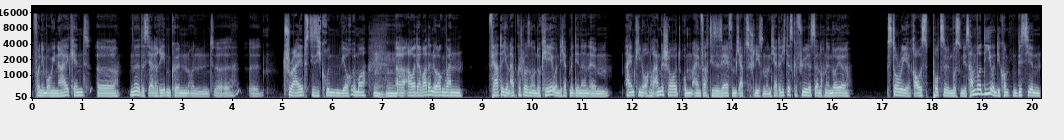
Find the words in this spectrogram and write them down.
von dem Original kennt, äh, ne, dass die alle reden können und äh, äh, Tribes, die sich gründen, wie auch immer. Äh, aber der war dann irgendwann fertig und abgeschlossen und okay und ich habe mir den dann im Heimkino auch noch angeschaut, um einfach diese Serie für mich abzuschließen. Und ich hatte nicht das Gefühl, dass da noch eine neue Story rauspurzeln muss. Und jetzt haben wir die und die kommt ein bisschen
